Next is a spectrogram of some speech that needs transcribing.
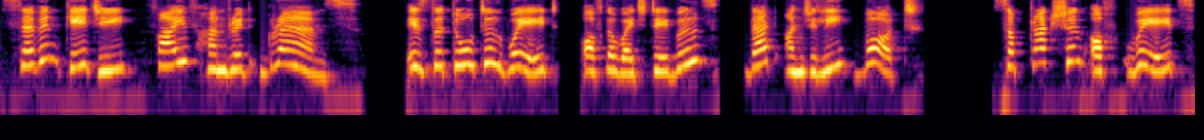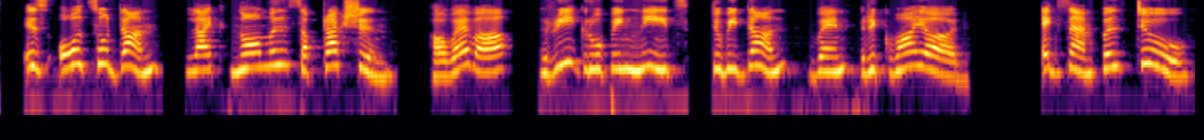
7 kg 500 grams is the total weight of the vegetables that Anjali bought. Subtraction of weights is also done like normal subtraction. However, regrouping needs to be done when required. Example 2.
